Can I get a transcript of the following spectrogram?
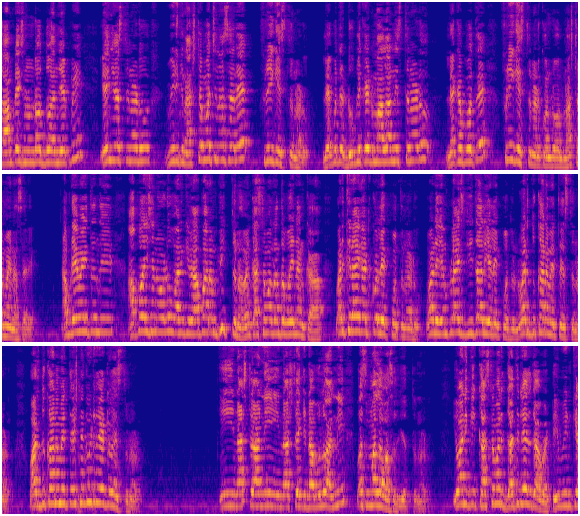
కాంపిటీషన్ ఉండొద్దు అని చెప్పి ఏం చేస్తున్నాడు? వీడికి నష్టం వచ్చినా సరే ఫ్రీగా ఇస్తున్నాడు. లేకపోతే డూప్లికేట్ మాలాన్ని ఇస్తున్నాడు. లేకపోతే ఫ్రీగా ఇస్తున్నాడు కొన్ని రోజులు నష్టమైనా సరే. అప్పుడు ఏమైతుంది అపోజిషన్ వాడు వానికి వ్యాపారం పీక్తున్నాడు. వాడి కస్టమర్లు అంతా పోయినాక వాడు కిరాయి కట్టుకోలేకపోతున్నాడు. వాడు ఎంప్లాయీస్ జీతాలు ఇవ్వలేకపోతున్నాడు వాడి దుకాణం ఎత్తేస్తున్నాడు. వాడి దుకాణం ఎత్తేసినాక వీటి రేట్లు వేస్తున్నాడు. ఈ నష్టాన్ని ఈ నష్టానికి డబ్బులు అన్ని వసూ మళ్ళీ వసూలు చేస్తున్నాడు. వానికి కస్టమర్ గతి లేదు కాబట్టి వీనికి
